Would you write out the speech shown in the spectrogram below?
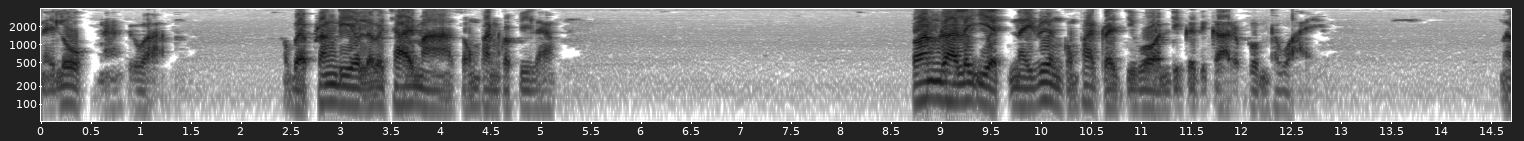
ในโลกนะคือว่าออกแบบครั้งเดียวแล้วก็ใช้มาสองพันกว่าปีแล้วเพราะรายละเอียดในเรื่องของผ้าไตรจีวรที่กติการพรมถวายมา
